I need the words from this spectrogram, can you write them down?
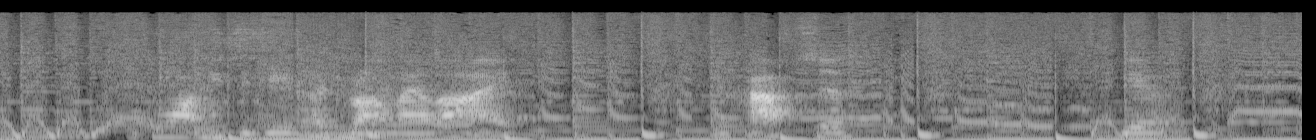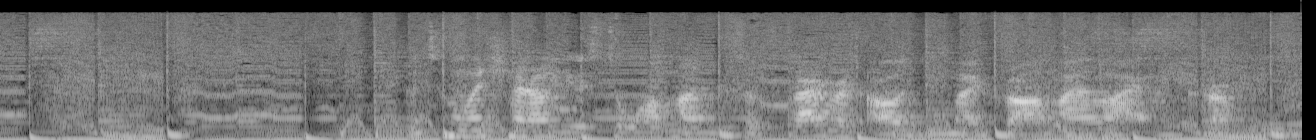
If you want me to do a draw my life, you have to give until my channel gets to 100 subscribers, I'll do my Draw My Life. I'm currently at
